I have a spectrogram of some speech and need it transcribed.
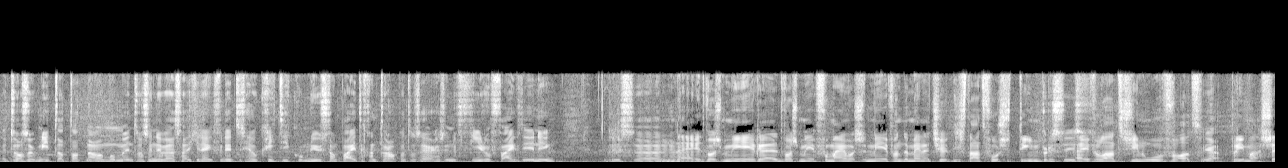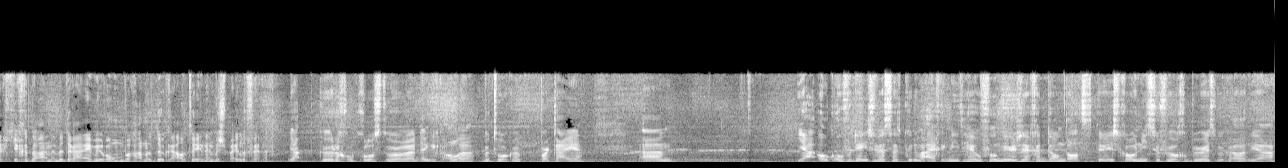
Het was ook niet dat dat nou een moment was in de wedstrijd dat je denkt van dit is heel kritiek om nu een stampij te gaan trappen. Het was ergens in de vierde of vijfde inning. Dus, uh, nee, het was, meer, het was meer, voor mij was het meer van de manager die staat voor zijn team. Precies. Even laten zien hoe of wat. Ja. Prima, zeg je gedaan en we draaien weer om. We gaan de dugout in en we spelen verder. Ja, keurig opgelost door uh, denk ik alle betrokken partijen. Um, ja, ook over deze wedstrijd kunnen we eigenlijk niet heel veel meer zeggen dan dat. Er is gewoon niet zoveel gebeurd. Ja,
